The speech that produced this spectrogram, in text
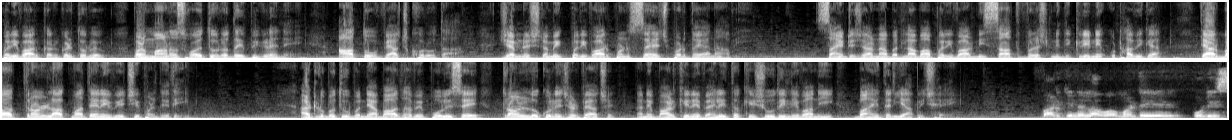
પરિવાર કરગડતો રહ્યો, પણ માણસ હોય તો હૃદય પીગળે ને આ તો વ્યાજખોર હતા. જેમને શ્રમિક પરિવાર પણ સહેજ પણ દયા ના આવી. સાહીઠ હજારના બદલામાં પરિવારની સાત વર્ષની દીકરીને ઉઠાવી ગયા, ત્યારબાદ ત્રણ લાખમાં તેને વેચી પણ દીધી. આટલું બધું બન્યા બાદ હવે પોલીસે ત્રણ લોકોને ઝડપ્યા છે અને બાળકીને વહેલી તકે શોધી લેવાની બાંહેધરી આપી છે. બાળકીને લાવવા માટે પોલીસ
